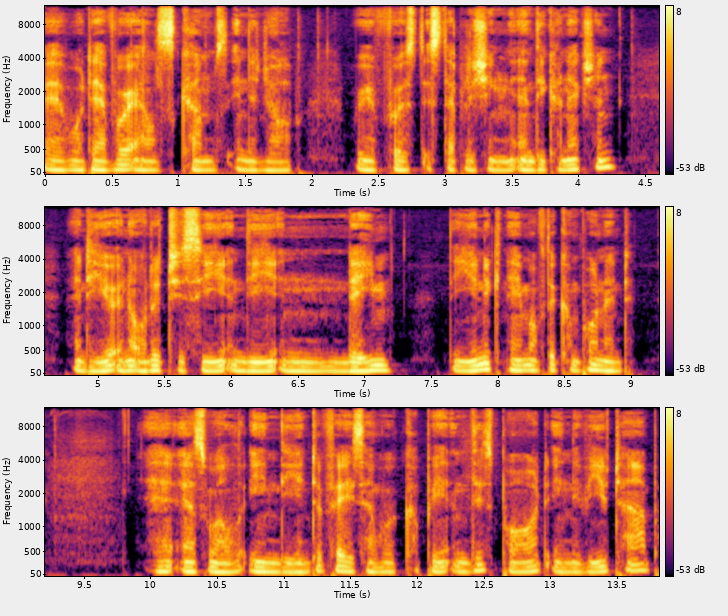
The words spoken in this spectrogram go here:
uh, whatever else comes in the job, we are first establishing the connection and here in order to see in the name, the unique name of the component uh, as well in the interface, I will copy in this part in the view tab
